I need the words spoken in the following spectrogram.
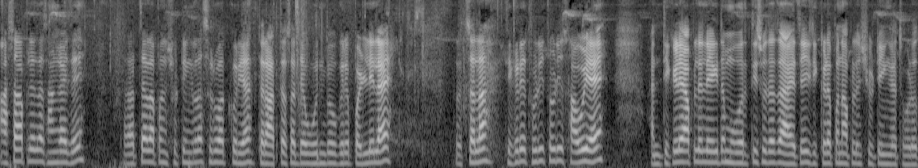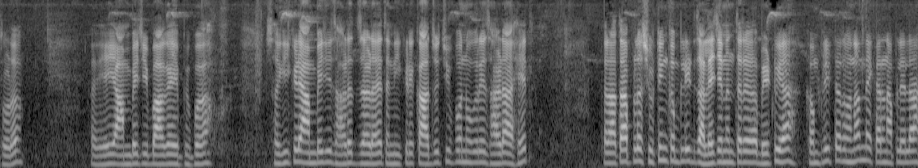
असं आपल्याला सांगायचं आहे तर चला आपण शूटिंगला सुरुवात करूया. तर आता सध्या ऊन बी वगैरे पडलेलं आहे. तर चला तिकडे थोडी थोडी सावळी आहे. आणि तिकडे आपल्याला एकदम वरतीसुद्धा जायचं आहे तिकडे पण आपलं शूटिंग आहे थोडं थोडं. तर हे आंब्याची बाग आहे हे बघा. सगळीकडे आंब्याची झाडंच झाडं आहेत आणि इकडे काजूची पण वगैरे झाडं आहेत. तर आता आपलं शूटिंग कंप्लीट झाल्याच्यानंतर भेटूया. कंप्लीट तर होणार नाही कारण आपल्याला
